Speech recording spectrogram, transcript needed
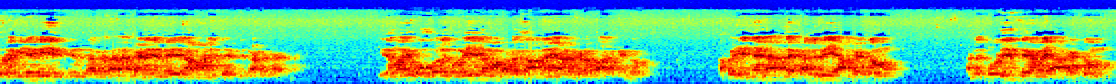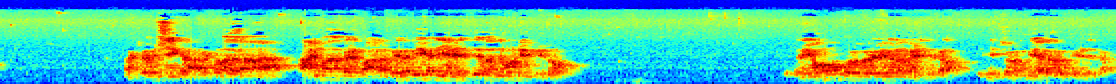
உலகிலேயே இருக்குன்றதாக தான் நான் கணித மேலே ராமாயணத்தை எடுத்து இது மாதிரி ஒவ்வொரு துறையும் நம்ம பல சாதனையாளர்களை பார்க்கின்றோம். அப்ப என்னன்னா அந்த கல்வியாகட்டும் அந்த தொழில் திறமையாகட்டும் மற்ற விஷயங்களாகட்டும் அதெல்லாம் ஆன்மாக்கள் பல பிறவிகள் எடுத்து வந்து கொண்டிருக்கின்றோம். எத்தனையோ ஒரு பிறவிகள் நம்ம எடுத்துக்கலாம். எதுவும் சொல்ல முடியாத அளவுக்கு எடுத்துக்கலாம்.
